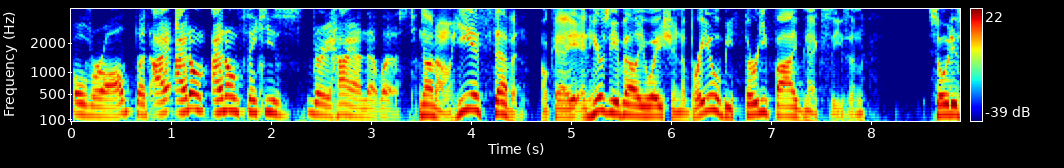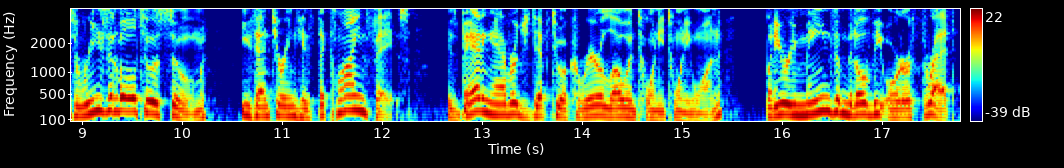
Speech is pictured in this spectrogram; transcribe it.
overall, but I, I don't I don't think he's very high on that list. No, no, he is seven. Okay, and here's the evaluation: Abreu will be 35 next season, so it is reasonable to assume he's entering his decline phase. His batting average dipped to a career low in 2021, but he remains a middle of the order threat,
